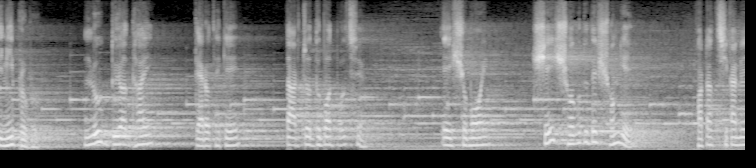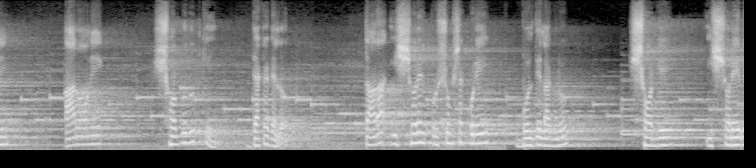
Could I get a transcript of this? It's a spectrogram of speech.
তিনি প্রভু। লুক দুই অধ্যায় তেরো থেকে তার চোদ্দ পদ বলছে, এই সময় সেই স্বর্গদূতের সঙ্গে হঠাৎ সেখানে আরও অনেক স্বর্গদূতকে দেখা গেল। তারা ঈশ্বরের প্রশংসা করে বলতে লাগল, স্বর্গে ঈশ্বরের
